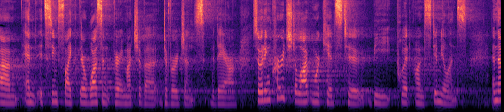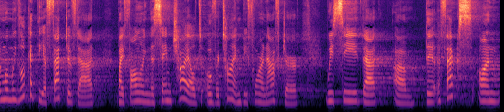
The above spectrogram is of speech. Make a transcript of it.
Um, and it seems like there wasn't very much of a divergence there. So it encouraged a lot more kids to be put on stimulants. And then when we look at the effect of that by following the same child over time, before and after, we see that um, the effects on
